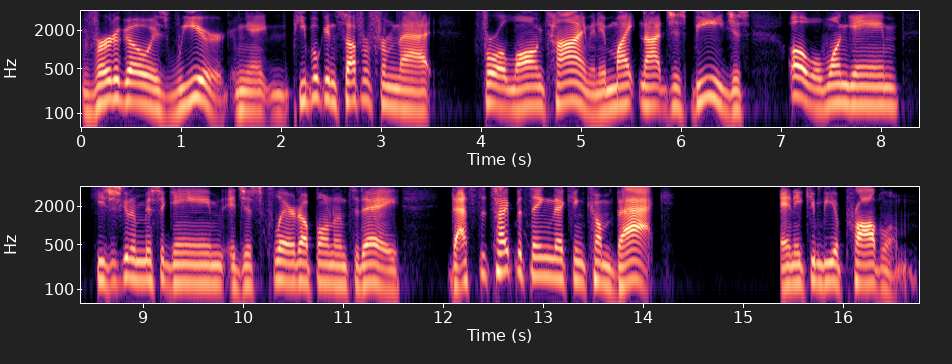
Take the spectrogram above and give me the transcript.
vertigo is weird. I mean, people can suffer from that for a long time and it might not just be just oh, well one game, he's just going to miss a game, it just flared up on him today. That's the type of thing that can come back and it can be a problem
